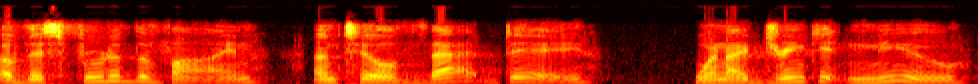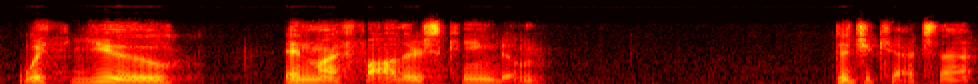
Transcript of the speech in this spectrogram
of this fruit of the vine until that day when I drink it new with you in my Father's kingdom. Did you catch that?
